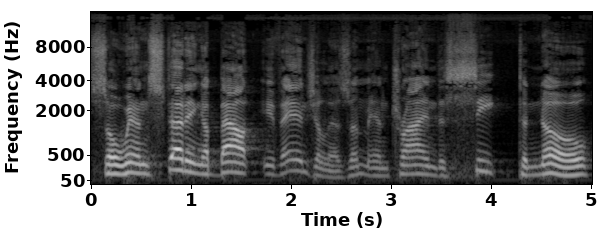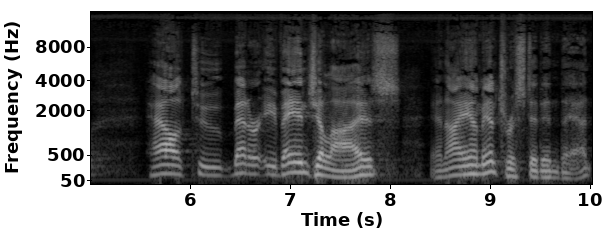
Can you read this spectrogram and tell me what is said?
So, when studying about evangelism and trying to seek to know how to better evangelize, and I am interested in that,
